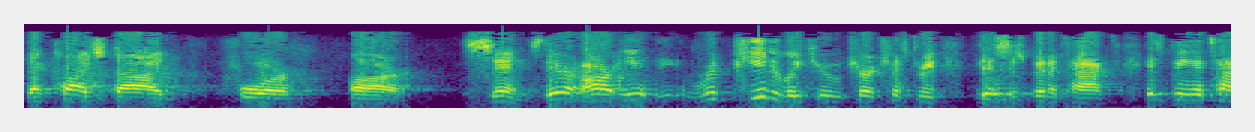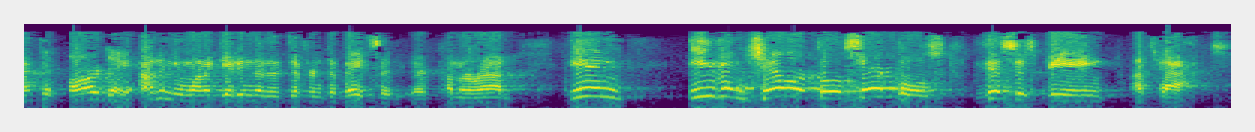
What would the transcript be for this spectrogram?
That Christ died for our sins. There are, repeatedly through church history, this has been attacked. It's being attacked in our day. I don't even want to get into the different debates that are coming around. In evangelical circles, this is being attacked.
